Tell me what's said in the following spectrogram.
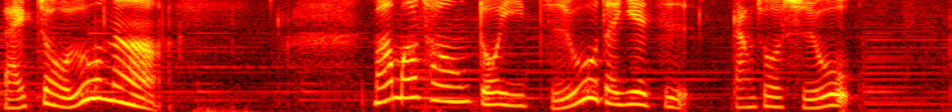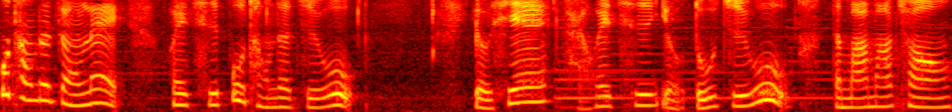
来走路呢。毛毛虫多以植物的叶子当做食物，不同的种类会吃不同的植物。有些还会吃有毒植物的毛毛虫，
